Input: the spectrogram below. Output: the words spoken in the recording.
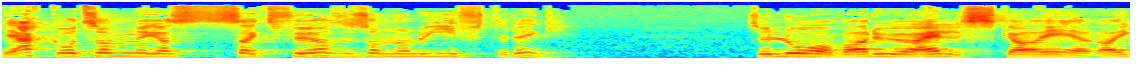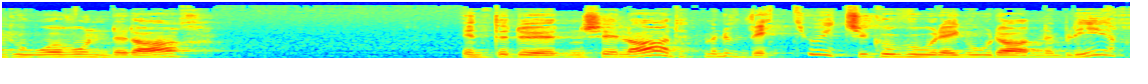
Det er akkurat som jeg har sagt før, det er som når du gifter deg. Så lover du å elske og ære i gode og vonde dager. Inntil døden skiller ad. Men du vet jo ikke hvor gode de gode dagene blir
